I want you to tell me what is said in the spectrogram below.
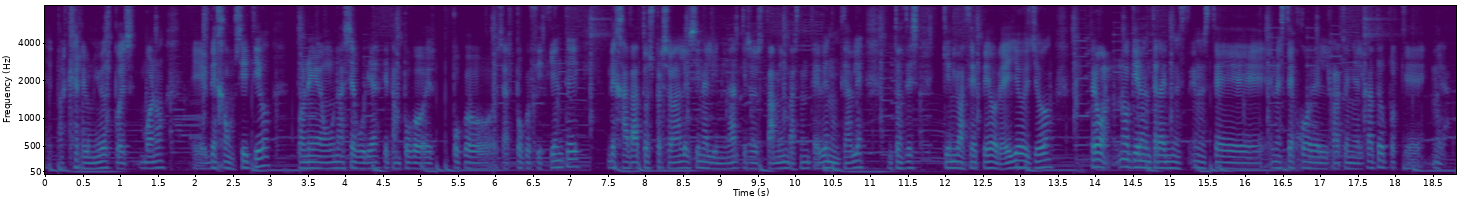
el Parque Reunidos, pues bueno, eh, deja un sitio, pone una seguridad que tampoco es poco, o sea, es poco eficiente, deja datos personales sin eliminar, que eso es también bastante denunciable. Entonces, ¿quién lo hace peor? ¿Ellos? ¿Yo? Pero bueno, no quiero entrar en este, en este juego del ratón y el gato porque, mira,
